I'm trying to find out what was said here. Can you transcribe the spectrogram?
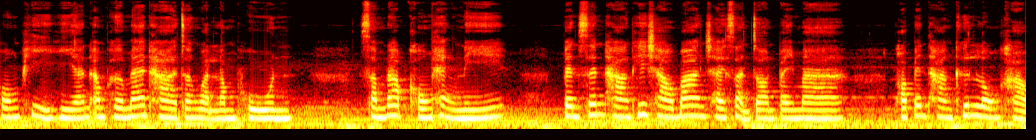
โค้งผีเฮียนอำเภอแม่ทาจังหวัดลำพูนสำหรับโค้งแห่งนี้ เป็นเส้นทางที่ชาวบ้านใช้สัญจรไปมา เพราะเป็นทางขึ้นลงเขา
